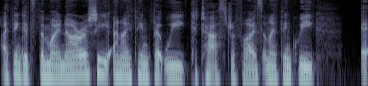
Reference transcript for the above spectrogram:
I think it's the minority, and I think that we catastrophize, and I think we uh,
